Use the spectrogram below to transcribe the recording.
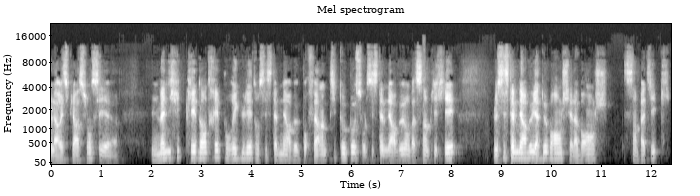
la respiration, c'est euh, une magnifique clé d'entrée pour réguler ton système nerveux. Pour faire un petit topo sur le système nerveux, on va simplifier. Le système nerveux, il y a deux branches. Il y a la branche sympathique,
